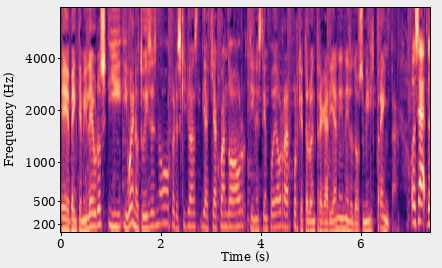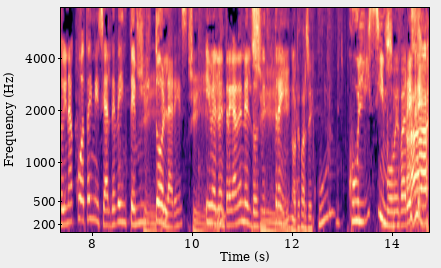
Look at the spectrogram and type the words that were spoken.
eh, 20 mil euros. Y, y bueno, tú dices, no, pero es que yo de aquí a cuando ahorro, tienes tiempo de ahorrar porque te lo entregarían en el 2030. O sea, doy una cuota inicial de 20 mil Sí, dólares sí. y me lo entregan en el 2030. Sí, ¿No te parece cool? Culísimo, me parece. Ah.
